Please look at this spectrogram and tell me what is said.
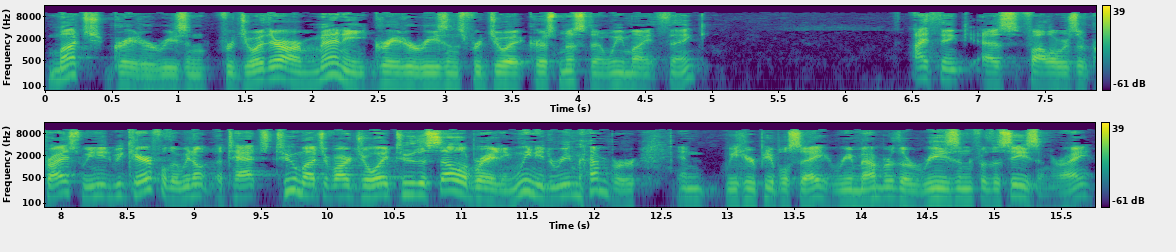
Much greater reason for joy. There are many greater reasons for joy at Christmas than we might think. I think as followers of Christ, we need to be careful that we don't attach too much of our joy to the celebrating. We need to remember, and we hear people say, remember the reason for the season, right?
